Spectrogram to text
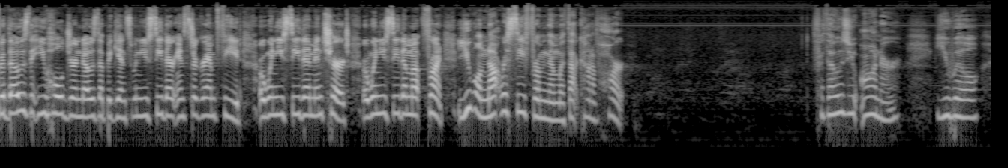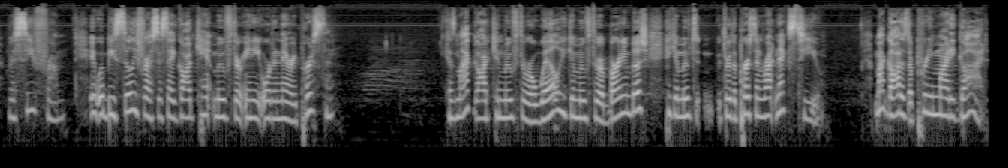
for those that you hold your nose up against when you see their Instagram feed or when you see them in church or when you see them up front, you will not receive from them with that kind of heart. For those you honor, you will receive from. It would be silly for us to say God can't move through any ordinary person. Because my God can move through a well, He can move through a burning bush, He can move to, through the person right next to you. My God is a pretty mighty God.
